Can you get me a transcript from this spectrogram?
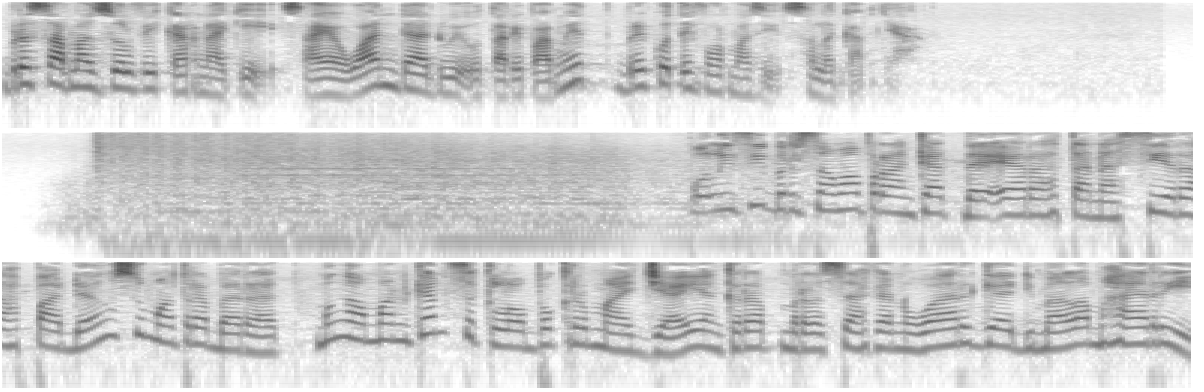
bersama Zulfikar Nagi. Saya Wanda Dwi Utari pamit, berikut informasi selengkapnya. Polisi bersama perangkat daerah Tanah Sirah Padang, Sumatera Barat mengamankan sekelompok remaja yang kerap meresahkan warga di malam hari.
